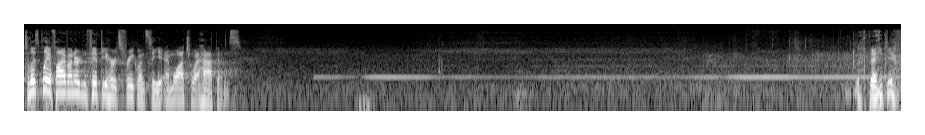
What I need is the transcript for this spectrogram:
So let's play a 550 hertz frequency and watch what happens. Thank you.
